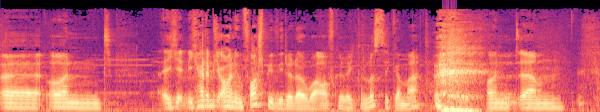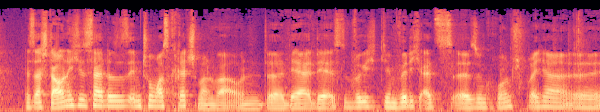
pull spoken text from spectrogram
äh, und ich, ich hatte mich auch in dem Vorspiel wieder darüber aufgeregt und lustig gemacht. Und ähm, das Erstaunliche ist halt, dass es eben Thomas Kretschmann war. Und äh, der, der ist wirklich, dem würde ich als äh, Synchronsprecher äh,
